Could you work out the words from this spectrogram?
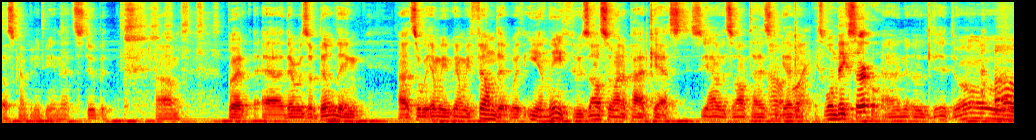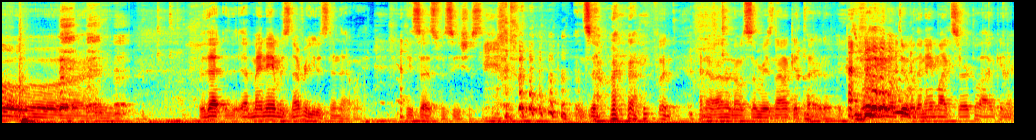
bus company being that stupid. Um, but uh, there was a building. Uh, so we, and we and we filmed it with Ian Leith, who's also on a podcast. See how this all ties Oh, together. boy. It's one big circle. Know it. Oh, But that uh, my name is never used in that way. He says facetiously. and so, but I know I don't know. For some reason I don't get tired of it. Because what are you gonna do with a name like Circle? How can I?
